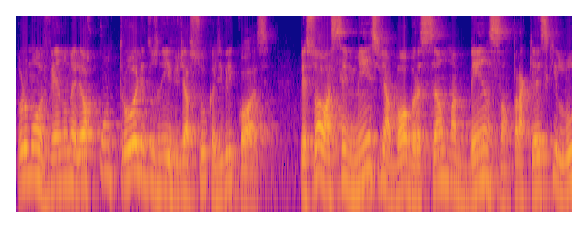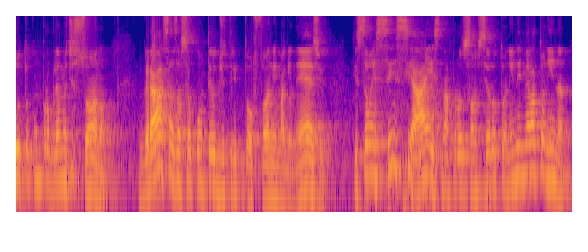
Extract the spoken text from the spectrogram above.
promovendo um melhor controle dos níveis de açúcar de glicose. Pessoal, as sementes de abóbora são uma benção para aqueles que lutam com problemas de sono, graças ao seu conteúdo de triptofano e magnésio, que são essenciais na produção de serotonina e melatonina.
